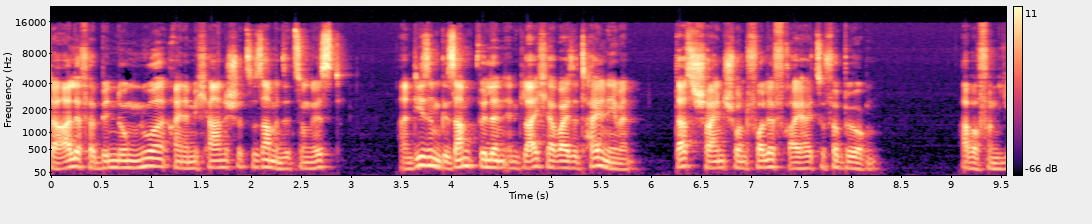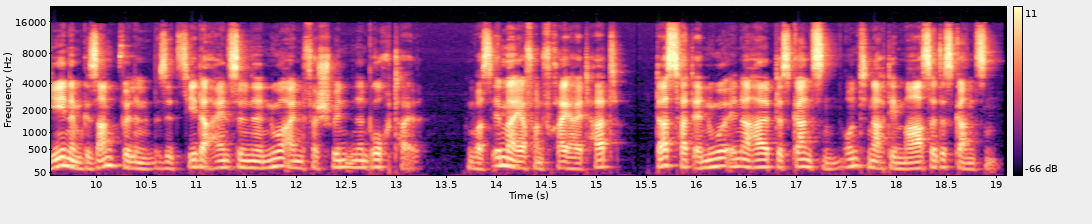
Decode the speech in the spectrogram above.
da alle Verbindung nur eine mechanische Zusammensetzung ist, an diesem Gesamtwillen in gleicher Weise teilnehmen, das scheint schon volle Freiheit zu verbürgen. Aber von jenem Gesamtwillen besitzt jeder Einzelne nur einen verschwindenden Bruchteil und was immer er von Freiheit hat, das hat er nur innerhalb des Ganzen und nach dem Maße des Ganzen.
